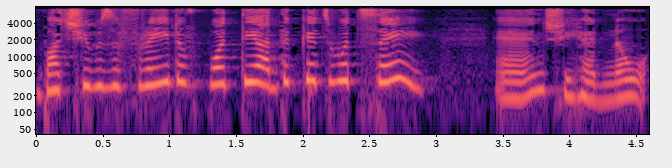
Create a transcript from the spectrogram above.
but she was afraid of what the other kids would say and she had no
